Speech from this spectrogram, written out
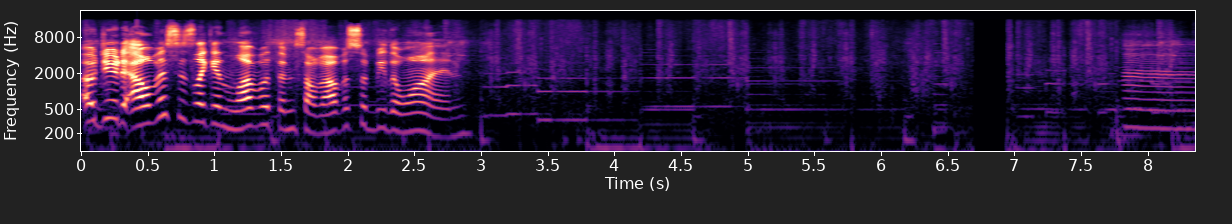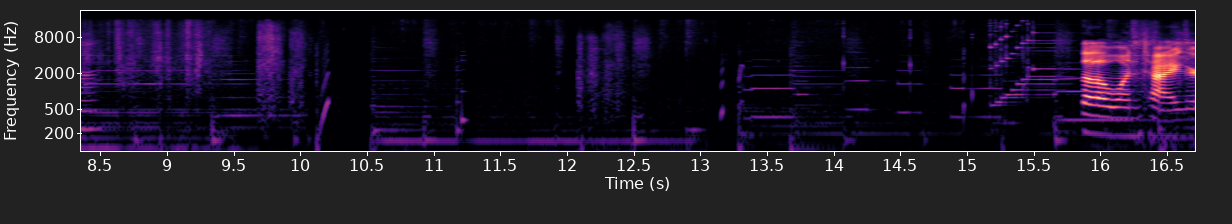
Oh, dude, Elvis is like in love with himself. Elvis would be the one. Hmm. The one tiger.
